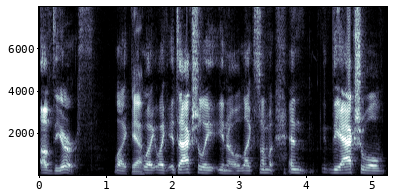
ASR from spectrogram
of the earth like Yeah. like like it's actually you know like some and the actual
